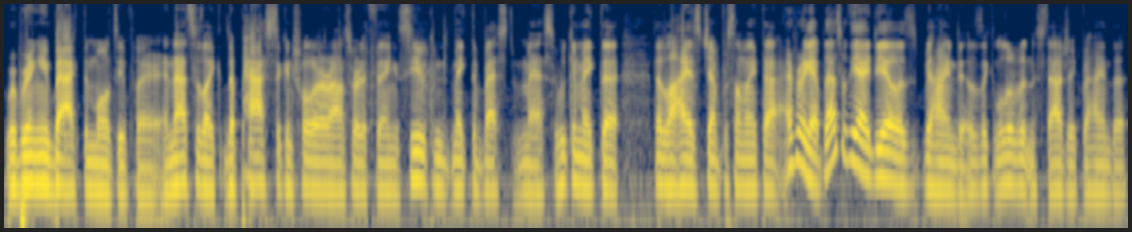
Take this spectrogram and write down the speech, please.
We're bringing back the multiplayer, and that's like the pass the controller around sort of thing. See who can make the best mess, who can make the the highest jump or something like that. I forget, but that's what the idea was behind it. It was like a little bit nostalgic behind the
